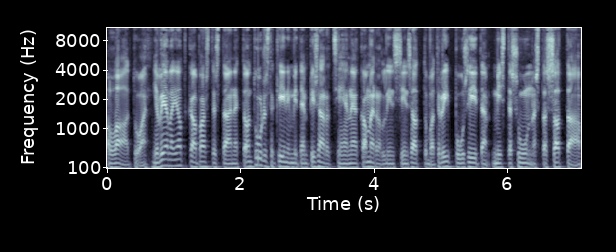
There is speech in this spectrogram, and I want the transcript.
laatua. Ja vielä jatkaa Pastestein, että on tuurista kiinni, miten pisarat siihen kameran linssiin sattuvat. Riippuu siitä, mistä suunnasta sataa.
